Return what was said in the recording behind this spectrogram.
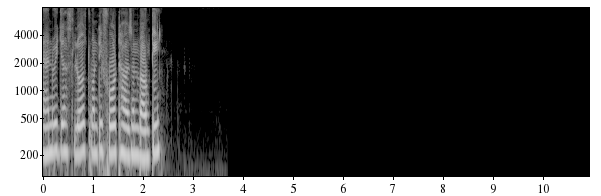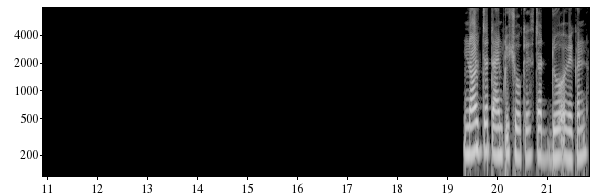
And we just lost 24,000 bounty Now is the time to showcase the Dough Awakened.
